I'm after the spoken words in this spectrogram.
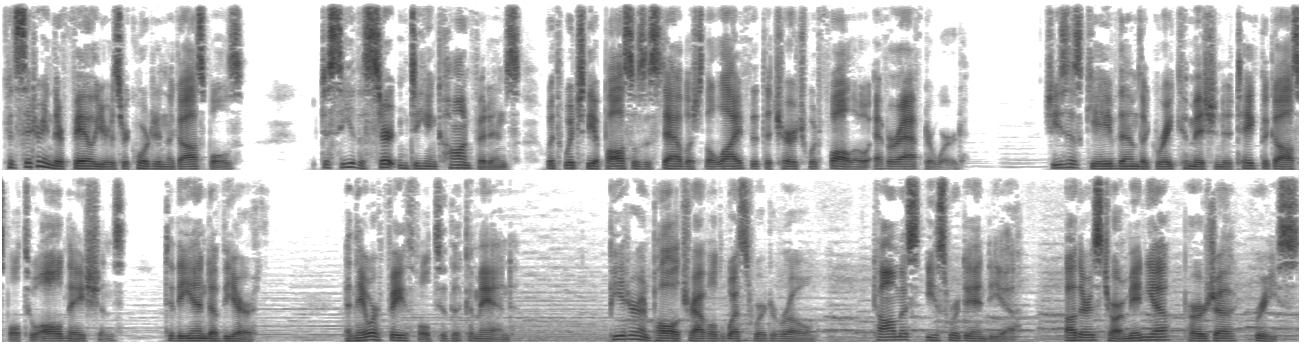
considering their failures recorded in the Gospels, to see the certainty and confidence with which the apostles established the life that the church would follow ever afterward. Jesus gave them the great commission to take the gospel to all nations, to the end of the earth, and they were faithful to the command. Peter and Paul traveled westward to Rome, Thomas eastward to India, others to Armenia, Persia, Greece,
